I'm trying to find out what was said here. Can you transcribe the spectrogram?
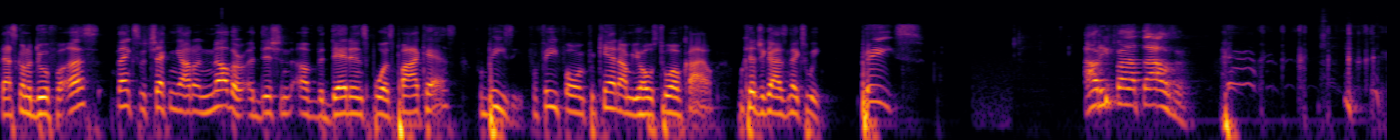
That's going to do it for us. Thanks for checking out another edition of the Dead End Sports Podcast. For Beezy, for FIFO, and for Ken, I'm your host, 12 Kyle. We'll catch you guys next week. Peace. Audi 5000.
